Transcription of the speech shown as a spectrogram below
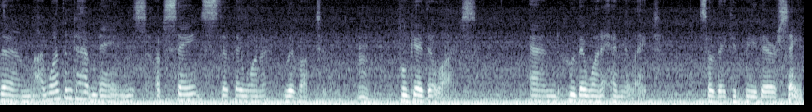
them. I want them to have names of saints that they want to live up to, Mm. who gave their lives, and who they want to emulate, so they could be their saint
